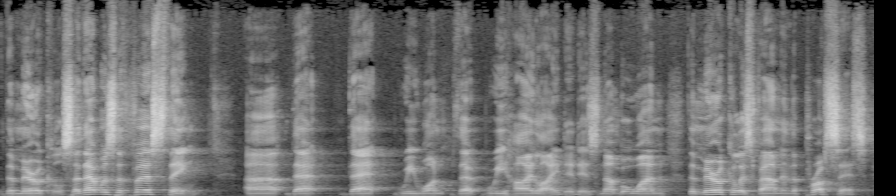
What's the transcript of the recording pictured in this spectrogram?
the miracle. So that was the first thing uh, that that we want that we highlighted is number one, the miracle is found in the process.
